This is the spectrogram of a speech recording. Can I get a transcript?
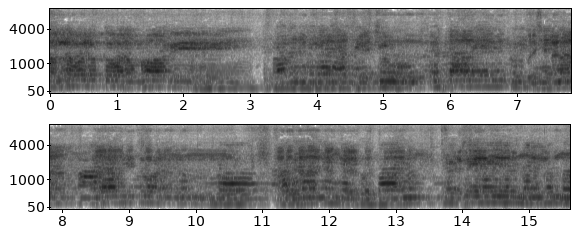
നല്ല വലുത്തു വരം ഭാഗേ. ഞങ്ങൾ നൽകുന്നു.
